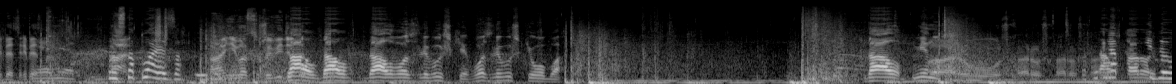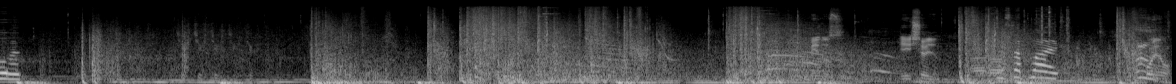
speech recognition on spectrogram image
Ребят, ребят, Не, нет. Просто плай заходит. а они вас уже видят? Дал, дал, дал возле вышки. Возле вышки оба. Дал, минус. Хорош, хорош, хорош. хорош. Там второй. подкидывают. Тихо, тихо, тихо, тихо. Минус. И еще один. Просто плай. Понял.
